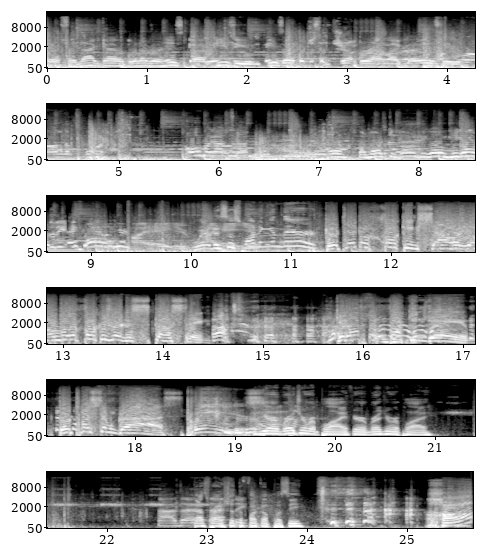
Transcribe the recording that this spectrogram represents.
Yeah, for that guy with whatever his gun he's using, he's able just to jump around like crazy. Oh my god. No. Oh, the more keep going, keep going, keep going. I hate you. Where this is spawning in there? Go take a fucking shower, y'all motherfuckers are disgusting. Get off the fucking game. Go touch some grass, please. If you're a virgin, reply. If you're a virgin, reply. Nah, that- That's right. Shut the fuck up, pussy. Huh?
